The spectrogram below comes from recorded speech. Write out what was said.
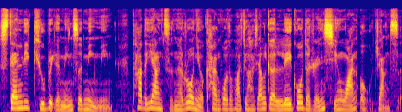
Stanley Kubrick 的名字命名。它的样子呢，如果你有看过的话，就好像一个 LEGO 的人形玩偶这样子。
